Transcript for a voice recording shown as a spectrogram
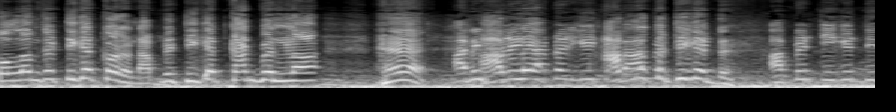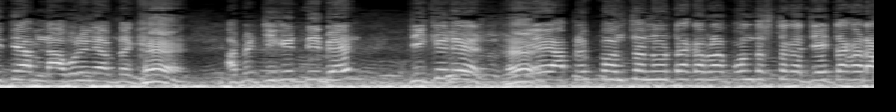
বললাম যে টিকিট করেন। আপনি টিকিট কাটবেন না হ্যাঁ আমি বলিনি আপনার টিকিট আপনার তো টিকিট আপনি টিকিট দিতে আমি না বলিনি আপনাকে হ্যাঁ। আপনি টিকিট দিবেন টিকিটের হ্যাঁ। আপনার পঞ্চান্ন টাকা বা পঞ্চাশ টাকা যে টাকাটা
